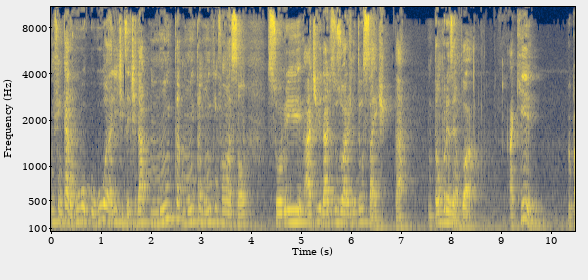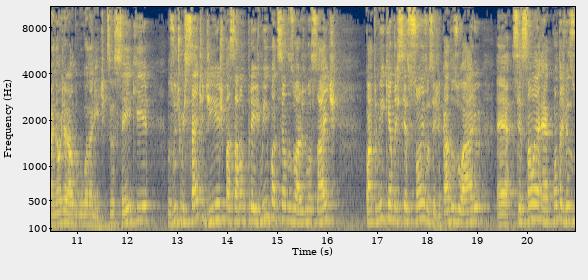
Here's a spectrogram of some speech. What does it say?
Enfim, cara, o Google, o Google, Analytics ele te dá muita, muita, muita informação sobre a atividade dos usuários no teu site, tá? Então, por exemplo, ó, aqui, no painel geral do Google Analytics, eu sei que nos últimos 7 dias passaram 3.400 usuários no meu site, 4.500 sessões, ou seja, cada usuário é, sessão é, é, quantas vezes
